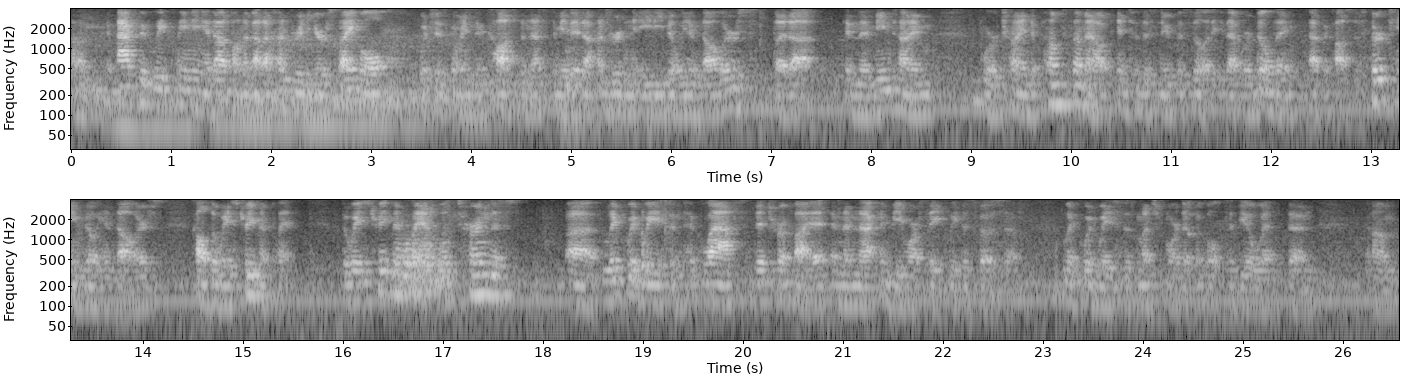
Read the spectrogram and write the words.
um, actively cleaning it up on about a 100-year cycle, which is going to cost an estimated $180 billion. But uh, in the meantime, we're trying to pump some out into this new facility that we're building at the cost of $13 billion called the waste treatment plant. The waste treatment plant will turn this uh, liquid waste into glass, vitrify it, and then that can be more safely disposed of. Liquid waste is much more difficult to deal with than um,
